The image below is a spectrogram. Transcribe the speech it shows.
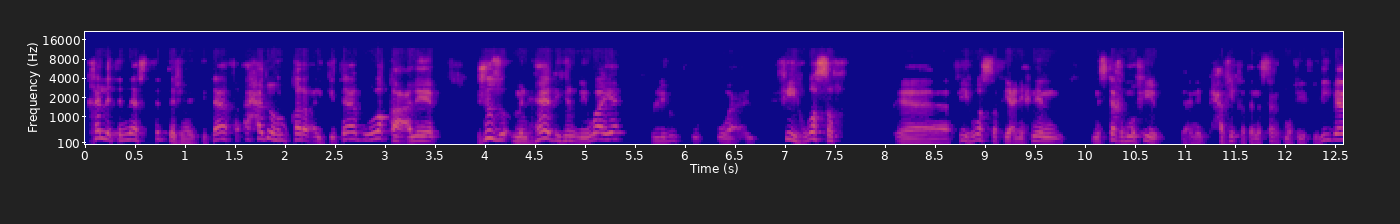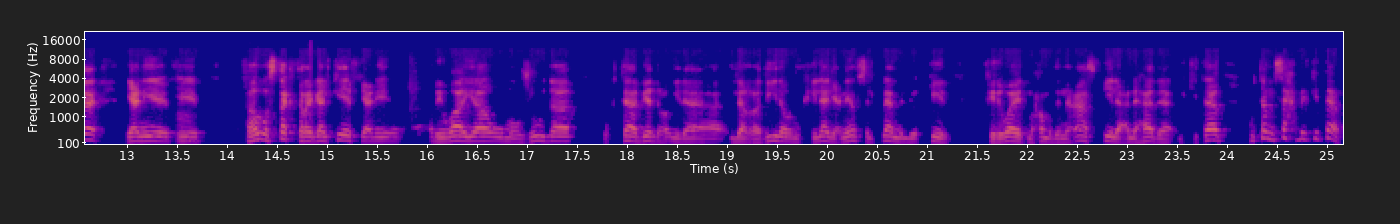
خلت الناس تتجه للكتاب فأحدهم قرأ الكتاب ووقع عليه جزء من هذه الرواية واللي هو- وفيه وصف آه، فيه وصف يعني إحنا نستخدمه فيه يعني حقيقة نستخدمه فيه في ليبيا يعني في. فهو استكتر قال كيف يعني رواية وموجودة وكتاب يدعو إلى إلى الرذيلة والانحلال يعني نفس الكلام اللي قيل في رواية محمد النعاس قيل على هذا الكتاب وتم سحب الكتاب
